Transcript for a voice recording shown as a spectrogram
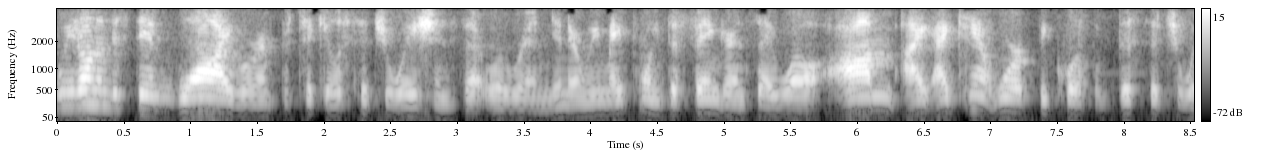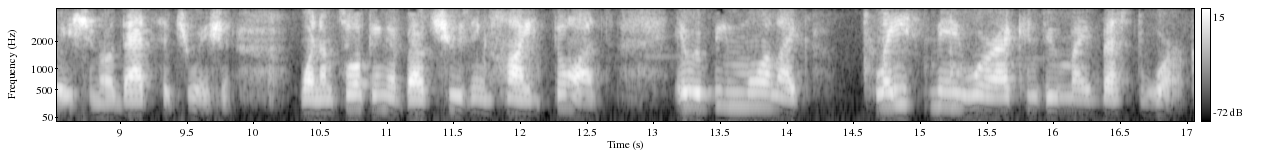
we don't understand why we're in particular situations that we're in. You know, we may point the finger and say, "Well, um, I I can't work because of this situation or that situation." When I'm talking about choosing high thoughts, it would be more like place me where I can do my best work.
